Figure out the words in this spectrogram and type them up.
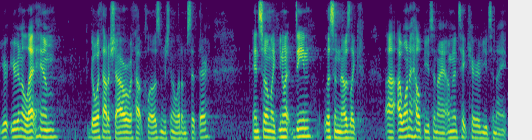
You're, you're going to let him go without a shower, without clothes, and you're just going to let him sit there? And so I'm like, you know what, Dean, listen, I was like, uh, I want to help you tonight. I'm going to take care of you tonight.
